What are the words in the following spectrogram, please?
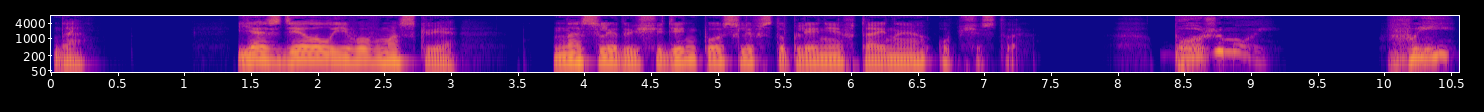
«Да. Я сделал его в Москве на следующий день после вступления в тайное общество». «Боже мой! Вы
